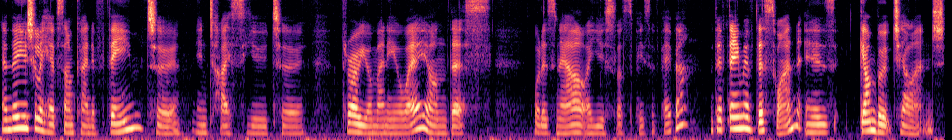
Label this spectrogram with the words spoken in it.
And they usually have some kind of theme to entice you to throw your money away on this, what is now a useless piece of paper. The theme of this one is Gumboot Challenge,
